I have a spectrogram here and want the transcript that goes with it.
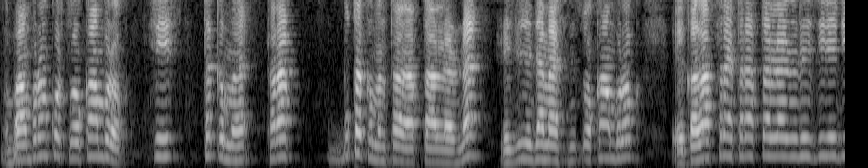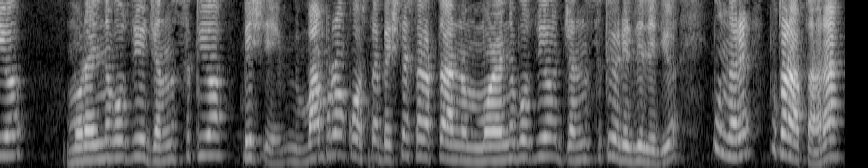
Van Bronckhorst ve Okan Buruk siz takımı taraf bu takımın taraftarlarını rezil edemezsiniz. Okan Buruk e, Galatasaray taraftarlarını rezil ediyor moralini bozuyor, canını sıkıyor. Beş, e, Van Bronckhorst da Beşiktaş taraftarının moralini bozuyor, canını sıkıyor, rezil ediyor. Bunları bu taraftara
